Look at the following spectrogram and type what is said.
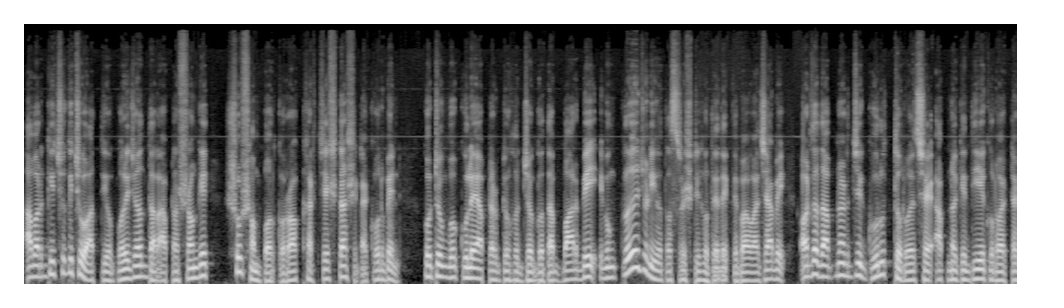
আবার কিছু কিছু আত্মীয় পরিজন তারা আপনার সঙ্গে সুসম্পর্ক রক্ষার চেষ্টা সেটা করবেন। কুটুম্বকুলে আপনার গ্রহণযোগ্যতা বাড়বে এবং প্রয়োজনীয়তা সৃষ্টি হতে দেখতে পাওয়া যাবে। অর্থাৎ আপনার যে গুরুত্ব রয়েছে, আপনাকে দিয়ে কোনো একটা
